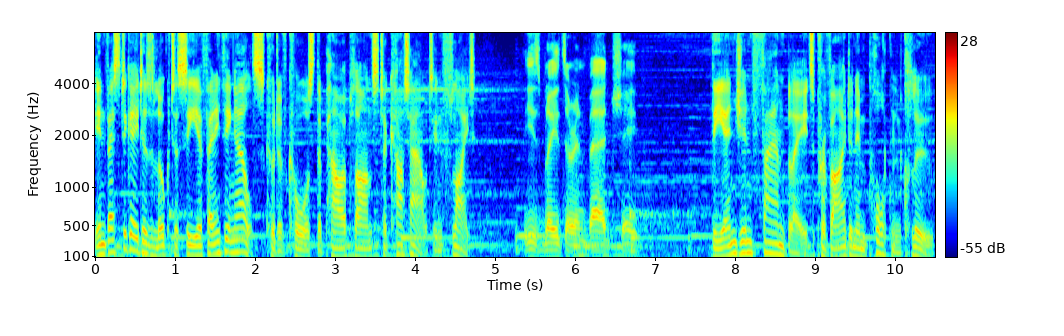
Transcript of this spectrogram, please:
investigators look to see if anything else could have caused the power plants to cut out in flight. These blades are in bad shape. The engine fan blades provide an important clue.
